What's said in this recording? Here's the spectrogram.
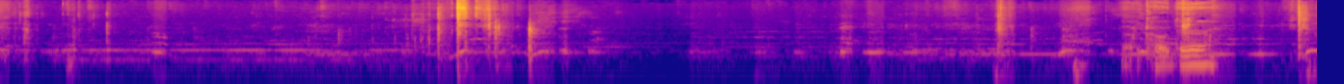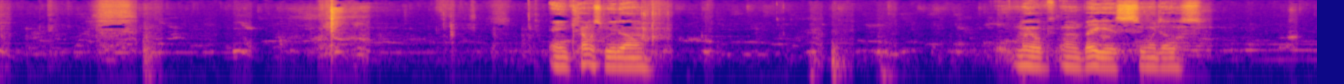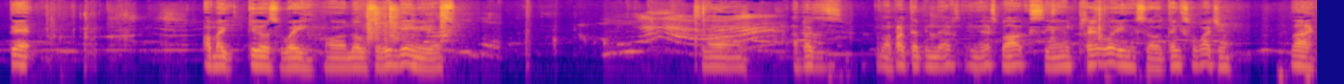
Got a code there. And it comes with um well on Vegas those that I might get us away. On those so this game is. So um, I about to I about that in the, in the Xbox and play away. So thanks for watching. Bye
